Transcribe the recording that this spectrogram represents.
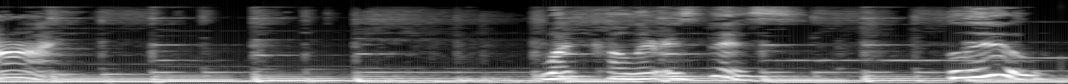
I. What color is this? blue,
